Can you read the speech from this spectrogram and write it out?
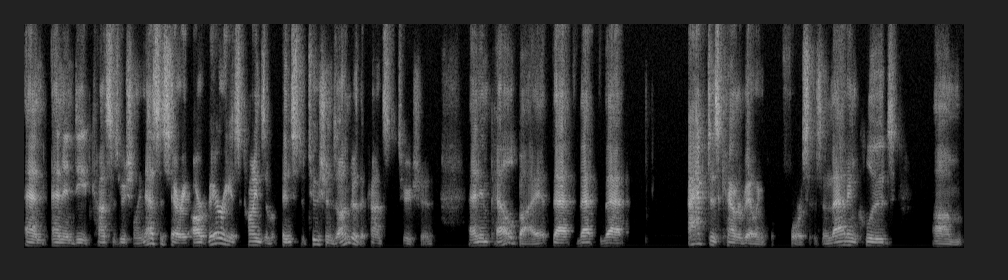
and, and indeed constitutionally necessary are various kinds of institutions under the Constitution and impelled by it that that that act as countervailing forces, and that includes um,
